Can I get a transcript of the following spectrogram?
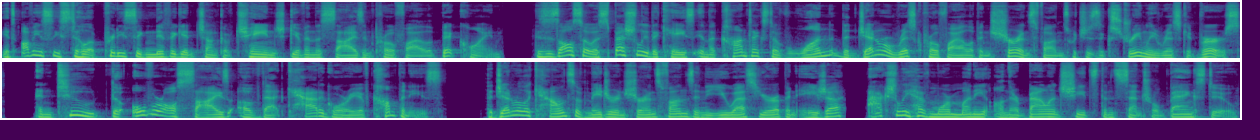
it's obviously still a pretty significant chunk of change given the size and profile of Bitcoin. This is also especially the case in the context of one, the general risk profile of insurance funds, which is extremely risk adverse, and two, the overall size of that category of companies. The general accounts of major insurance funds in the US, Europe, and Asia actually have more money on their balance sheets than central banks do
